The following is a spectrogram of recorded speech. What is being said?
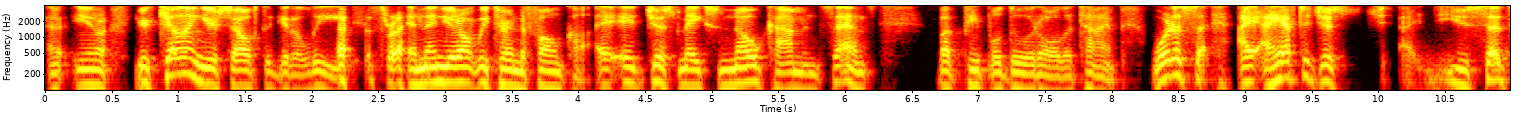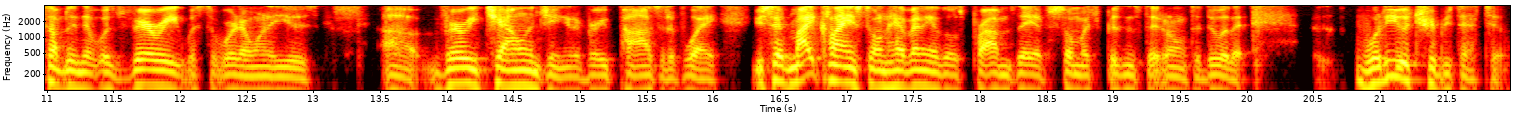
Uh, you know, you're killing yourself to get a lead. that's right. And then you don't return the phone call. It, it just makes no common sense but people do it all the time. What is I, I have to just you said something that was very what's the word I want to use? Uh, very challenging in a very positive way. You said my clients don't have any of those problems. They have so much business they don't know what to do with it. What do you attribute that to?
